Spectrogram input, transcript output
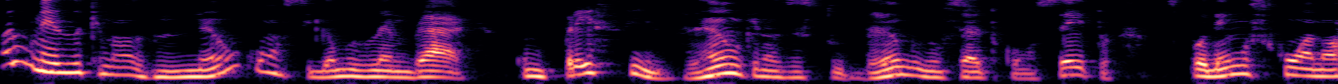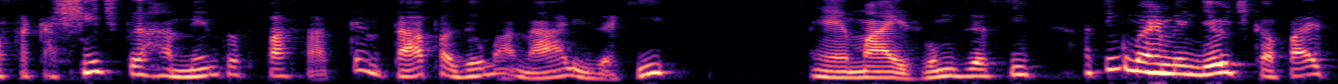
Mas mesmo que nós não consigamos lembrar com precisão que nós estudamos um certo conceito, nós podemos, com a nossa caixinha de ferramentas, passar a tentar fazer uma análise aqui é, mais, vamos dizer assim, assim como a hermenêutica faz,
